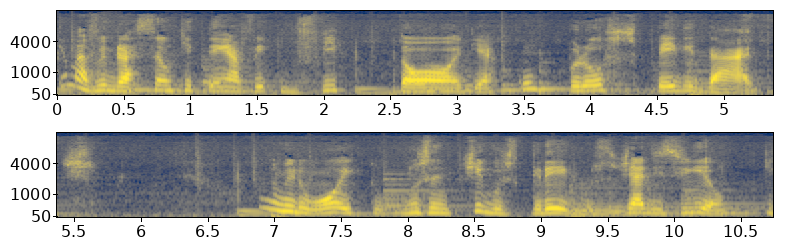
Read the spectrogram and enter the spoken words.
É uma vibração que tem a ver com vitória, com prosperidade. O número 8, nos antigos gregos, já diziam que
